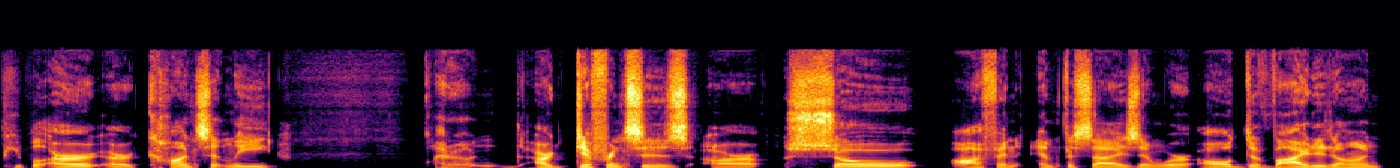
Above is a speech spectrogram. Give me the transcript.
people are are constantly, I don't, our differences are so often emphasized, and we're all divided on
